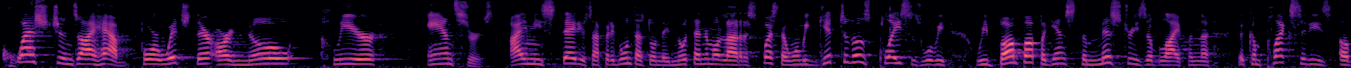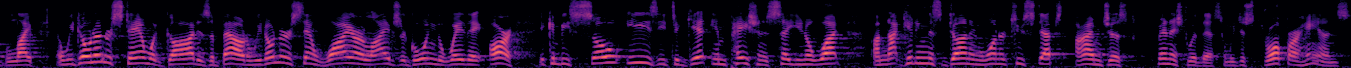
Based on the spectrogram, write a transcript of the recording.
questions I have for which there are no clear answers. Hay misterios, hay preguntas donde no tenemos la respuesta. When we get to those places where we, we bump up against the mysteries of life and the, the complexities of life, and we don't understand what God is about, and we don't understand why our lives are going the way they are, it can be so easy to get impatient and say, you know what, I'm not getting this done in one or two steps, I'm just finished with this. And we just throw up our hands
